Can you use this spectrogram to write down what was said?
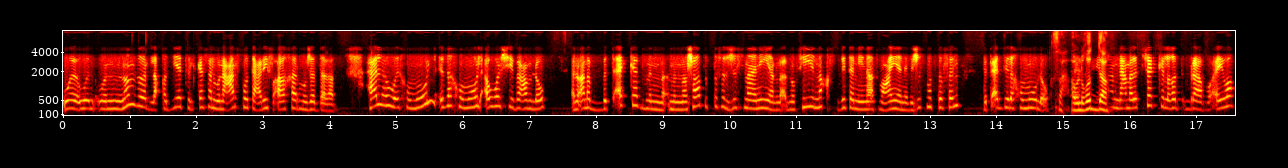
وننظر لقضية الكسل ونعرفه تعريف آخر مجددا. هل هو خمول؟ إذا خمول أول شيء بعمله إنه أنا بتأكد من من نشاط الطفل جسمانيا لأنه في نقص فيتامينات معينة بجسم الطفل بتؤدي لخموله. صح أو الغدة. نعمل تشيك الغد برافو أيوه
